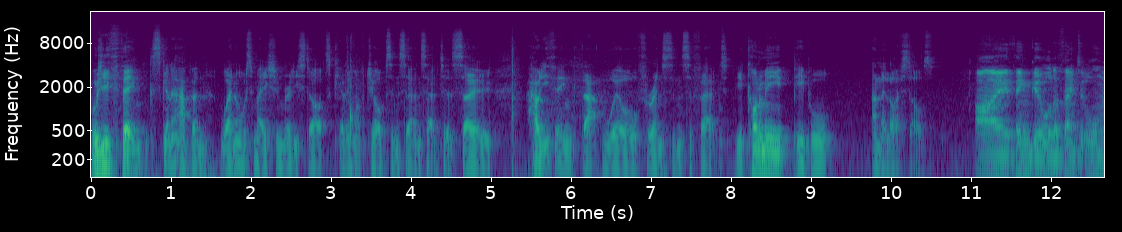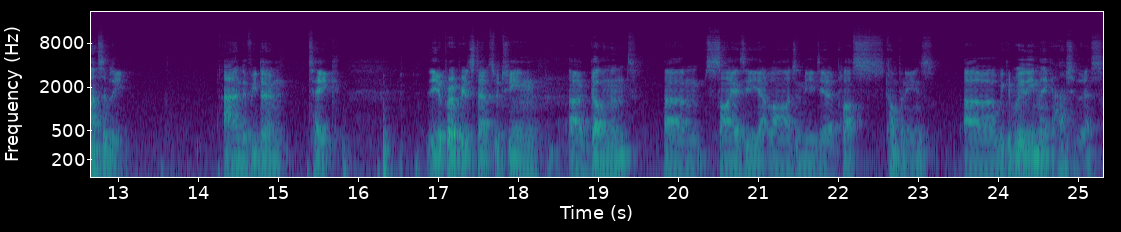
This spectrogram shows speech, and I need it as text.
what do you think is going to happen when automation really starts killing off jobs in certain sectors? So, how do you think that will, for instance, affect the economy, people, and their lifestyles? I think it will affect it all massively. And if we don't take the appropriate steps between uh, government, um, society at large, and media, plus companies, uh, we could really make a hash of this.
